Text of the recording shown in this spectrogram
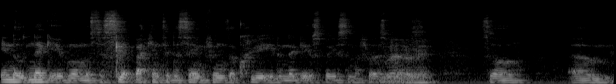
in those negative moments to slip back into the same things that created the negative space in the first Right, place. right. So um,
